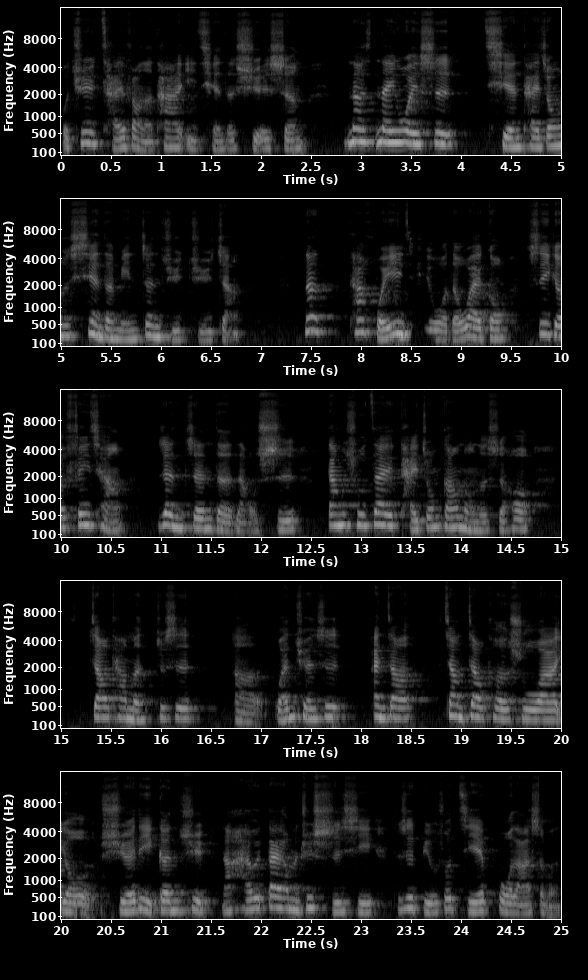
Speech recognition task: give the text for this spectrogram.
我去采访了他以前的学生。那那一位是前台中县的民政局局长，那他回忆起我的外公是一个非常认真的老师。当初在台中高农的时候，教他们就是呃，完全是按照像教科书啊，有学理根据，然后还会带他们去实习，就是比如说解剖啦什么。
